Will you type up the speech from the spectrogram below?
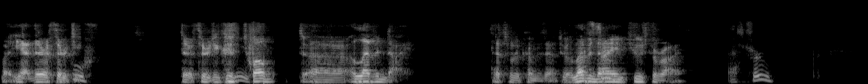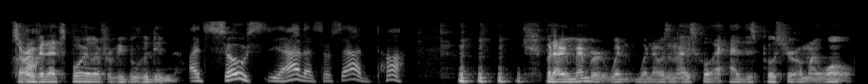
But yeah, they're thirteen. Oof. They're thirteen because 12, uh, 11 die. That's what it comes down to. Eleven die and two survive. That's true. Sorry huh. for that spoiler for people who didn't know. It's so yeah, that's so sad, huh? but I remember when when I was in high school, I had this poster on my wall,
